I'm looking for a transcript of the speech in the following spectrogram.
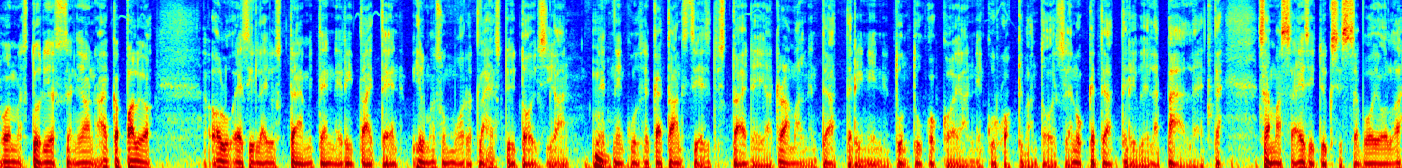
Voimastudiossa niin on aika paljon ollut esillä just tämä, miten eri taiteen ilmaisumuodot lähestyy toisiaan. Mm. Että niin kuin sekä tanssiesitystaide ja draamallinen teatteri niin tuntuu koko ajan niin kuin ruokkivan toisiaan. Nukketeatteri vielä päälle, että samassa esityksessä voi olla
